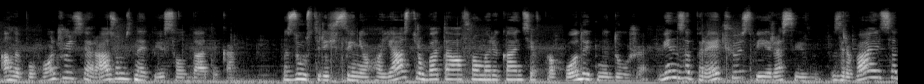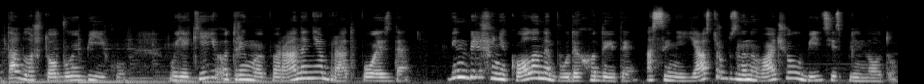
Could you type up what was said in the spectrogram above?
але погоджується разом знайти солдатика. Зустріч синього яструба та афроамериканців проходить не дуже. Він заперечує свій расизм, зривається та влаштовує бійку, у якій отримує поранення брат поїзда. Він більше ніколи не буде ходити, а синій яструб звинувачує у бійці спільноту.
